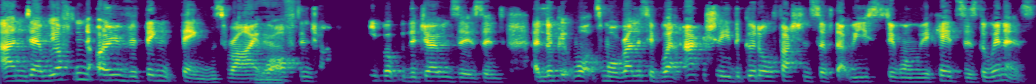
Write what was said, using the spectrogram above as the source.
And um, we often overthink things, right? We're often trying to keep up with the Joneses and, and look at what's more relative when actually the good old fashioned stuff that we used to do when we were kids is the winners.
